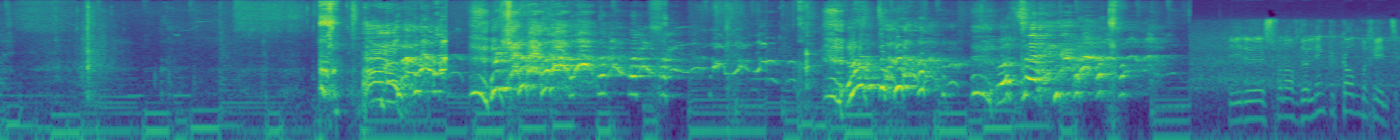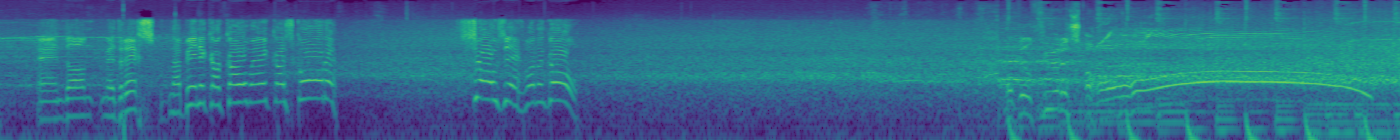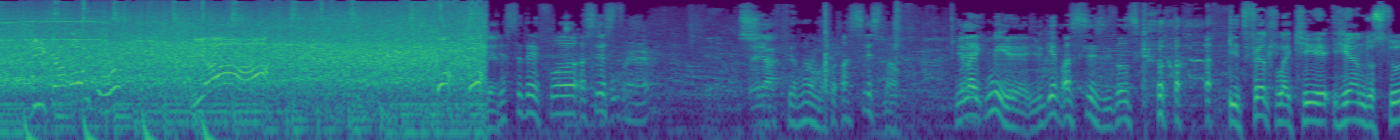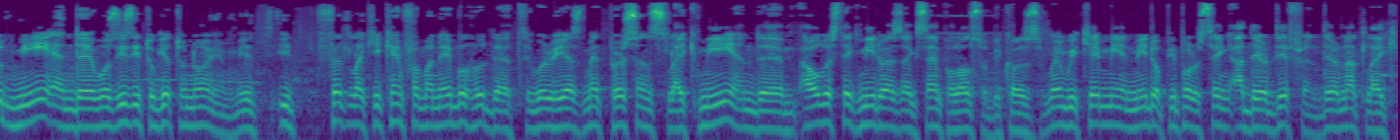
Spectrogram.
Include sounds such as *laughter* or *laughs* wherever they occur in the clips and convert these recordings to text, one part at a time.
Die dus vanaf de linkerkant begint. En dan met rechts naar binnen kan komen en kan scoren. Zo zeg, wat een goal. Op wil Furens. Oh! Die kan ook hoor. Ja! Yesterday for assist. Yeah. For assist now. You like me, you give assist, you don't score. *laughs* It felt like he, he understood me and it was easy to get to know him. It, it felt like he came from a neighborhood that where he has met persons like me and um, I always take Mido as an example also because when we came, me and Mido, people were saying, ah, they're different. They're not like,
